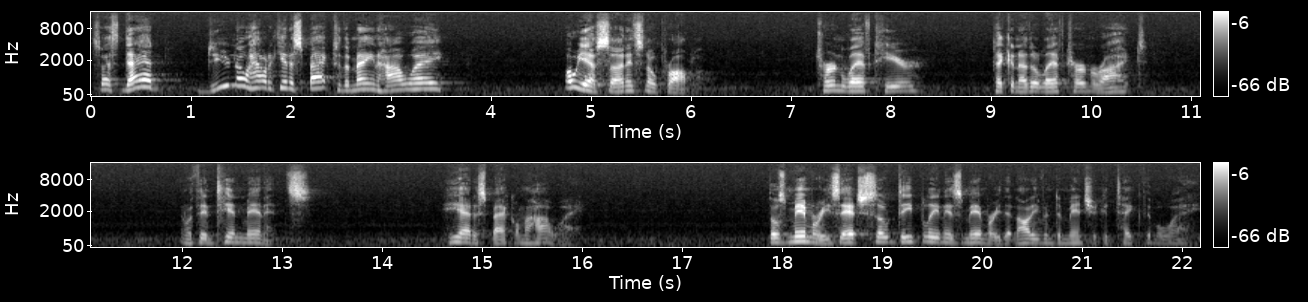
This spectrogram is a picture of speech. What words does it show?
So I said, Dad, do you know how to get us back to the main highway? Oh, yes, son, it's no problem turn left here, take another left, turn right. And within 10 minutes, he had us back on the highway. Those memories etched so deeply in his memory that not even dementia could take them away.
